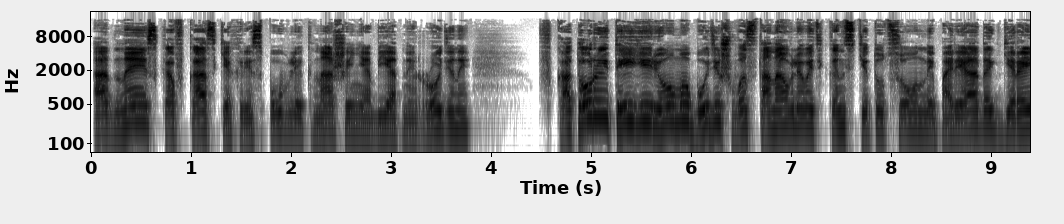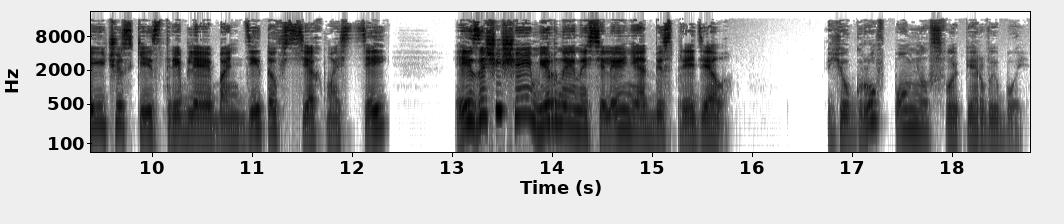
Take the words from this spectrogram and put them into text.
одна из кавказских республик нашей необъятной родины, в которой ты, Ерема, будешь восстанавливать конституционный порядок, героически истребляя бандитов всех мастей и защищая мирное население от беспредела. Югров помнил свой первый бой.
